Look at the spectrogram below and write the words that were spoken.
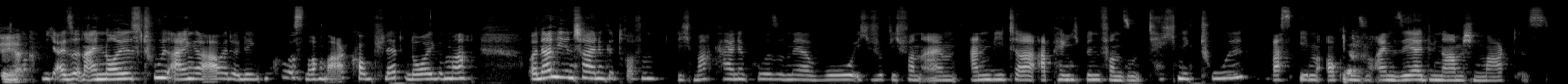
Ja. Ich habe mich also in ein neues Tool eingearbeitet und den Kurs nochmal komplett neu gemacht. Und dann die Entscheidung getroffen, ich mache keine Kurse mehr, wo ich wirklich von einem Anbieter abhängig bin, von so einem Techniktool, was eben auch ja. in so einem sehr dynamischen Markt ist.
